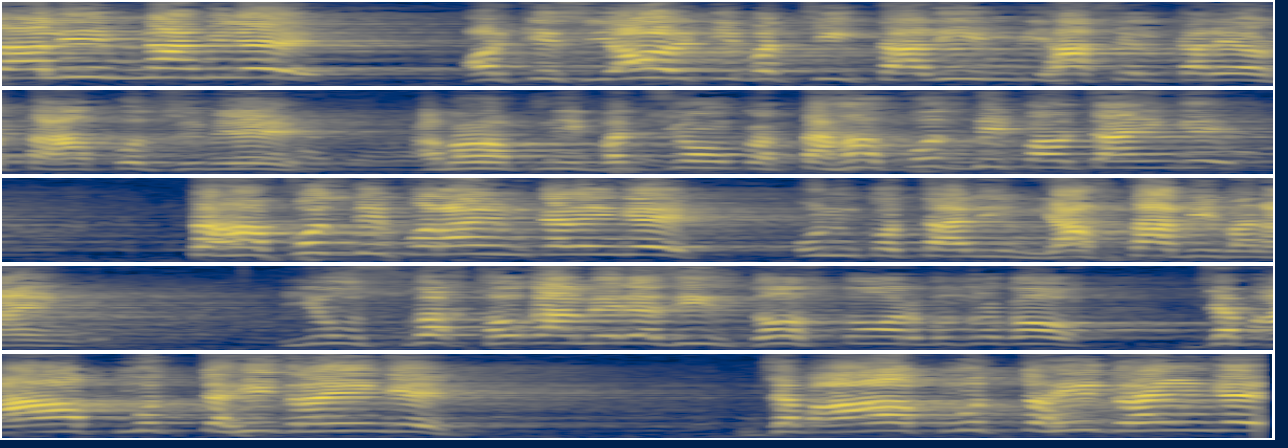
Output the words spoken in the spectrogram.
तालीम ना मिले और किसी और की बच्ची तालीम भी हासिल करे और तहफुज भी मिले। अब हम अपनी बच्चियों को तहफुज भी पहुंचाएँगे, तहफुज भी फराहम करेंगे, उनको तालीम याफ्ता भी बनाएँगे। ये उस वक्त होगा मेरे अज़ीज़ दोस्तों और बुज़ुर्गों, जब आप मुतहिद रहेंगे जब आप मुतहिद रहेंगे,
